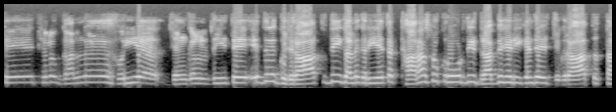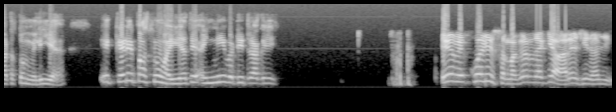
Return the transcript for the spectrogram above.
ਤੇ ਚਲੋ ਗੱਲ ਹੋਈ ਹੈ ਜੰਗਲ ਦੀ ਤੇ ਇਧਰ ਗੁਜਰਾਤ ਦੀ ਗੱਲ ਕਰੀਏ ਤਾਂ 1800 ਕਰੋੜ ਦੀ ਡਰੱਗ ਜਿਹੜੀ ਕਹਿੰਦੇ ਗੁਜਰਾਤ ਤੱਟ ਤੋਂ ਮਿਲੀ ਹੈ ਇਹ ਕਿਹੜੇ ਪਾਸੋਂ ਆਈ ਹੈ ਤੇ ਇੰਨੀ ਵੱਡੀ ਡਰੱਗ ਜੀ? ਇਹ ਵੇਖੋ ਜਿਹੜੀ ਸਮਗਰ ਲੈ ਕੇ ਆ ਰਹੇ ਸੀ ਨਾ ਜੀ।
